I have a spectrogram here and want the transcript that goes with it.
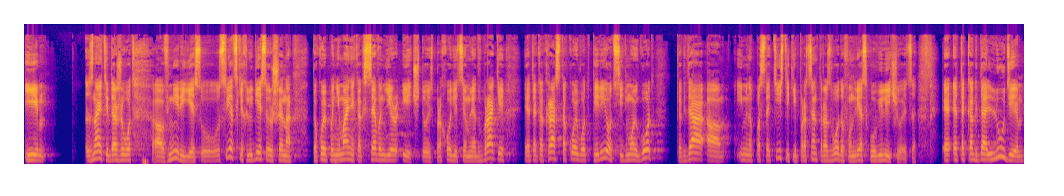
И знаете, даже вот а, в мире есть у светских людей совершенно такое понимание, как seven year itch, то есть проходит 7 лет в браке. Это как раз такой вот период, седьмой год, когда а, именно по статистике процент разводов он резко увеличивается. Э, это когда люди,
